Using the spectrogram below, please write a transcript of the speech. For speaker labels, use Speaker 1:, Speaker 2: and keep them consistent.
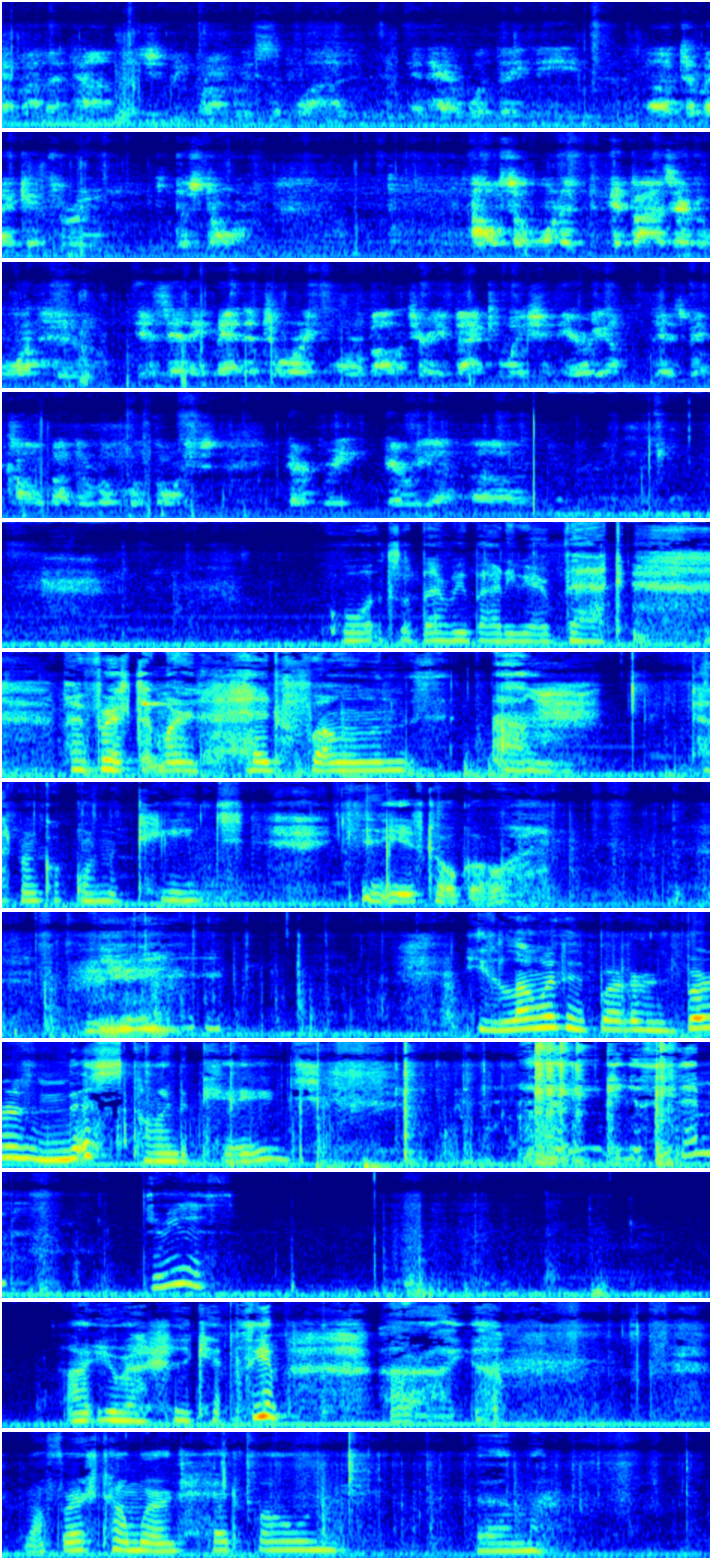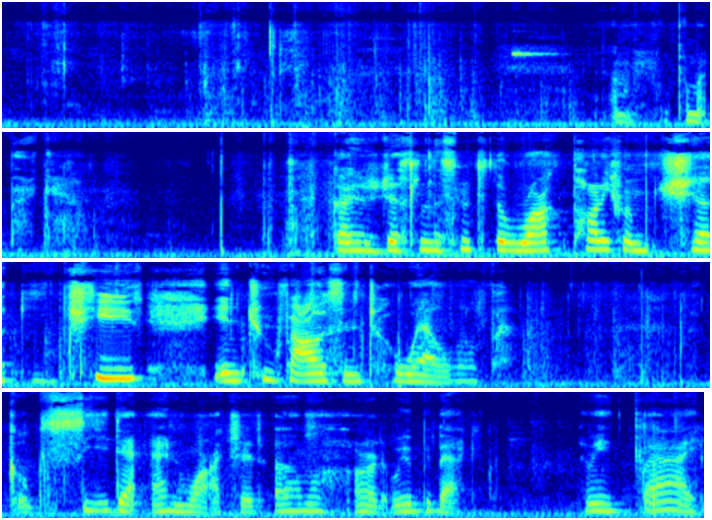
Speaker 1: and by that time, they should be properly supplied and have what they need uh, to make it through the storm. I also want to advise everyone who is in a mandatory or voluntary evacuation area that has been called by their local authorities. Every area uh,
Speaker 2: What's up, everybody? We're back. My first time wearing headphones. Um, Coco in the cage. Here's Coco. He's alone with his brother. His brother's in this kind of cage. Can you see them? There he is. Alright, you actually can't see him. Alright. My first time wearing headphones. Um, um, come right back. Guys, just listen to the Rock Party from Chuck E. Cheese in 2012. Go see that and watch it. Um, alright, we'll be back. I mean, bye.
